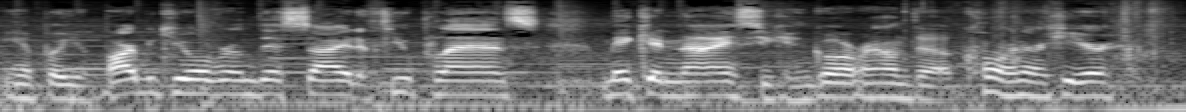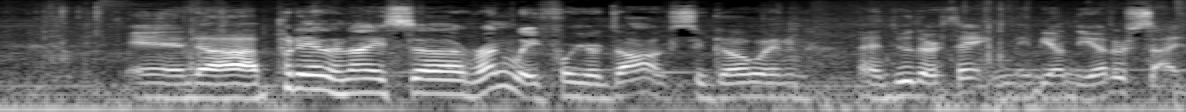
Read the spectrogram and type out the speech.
You can put your barbecue over on this side, a few plants, make it nice. You can go around the corner here and uh, put in a nice uh, runway for your dogs to go and, and do their thing, maybe on the other side.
